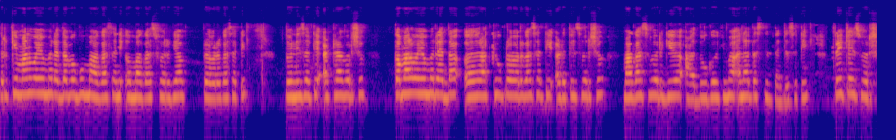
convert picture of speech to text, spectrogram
तर किमान वयोमर्यादा बघू मागास आणि अमागास वर्गीय प्रवर्गासाठी दोन्हीसाठी अठरा वर्ष. कमाल वयोमर्यादा राखीव प्रवर्गासाठी अडतीस वर्ष. मागासवर्गीय आदुग किंवा अनाथ असतील त्यांच्यासाठी त्रेचाळीस वर्ष.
